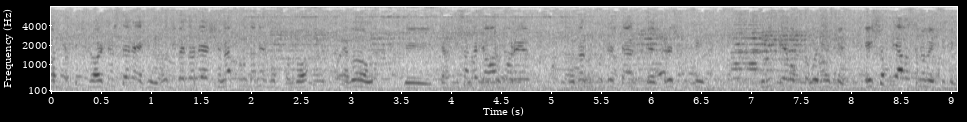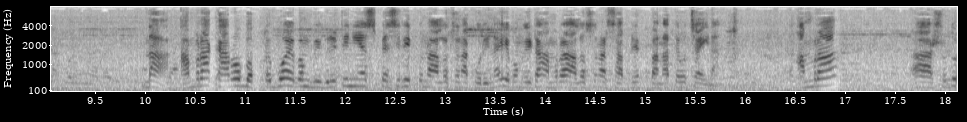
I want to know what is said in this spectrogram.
সম্প্রতি রয়টার্সের এক প্রতিবেদনে সেনা বক্তব্য এবং জাতিসংঘে যাওয়ার পরে প্রধান উপদেষ্টার প্রেস সচিব তিনি যে বক্তব্য দিয়েছেন এইসব নিয়ে আলোচনা হয়েছে কিনা? না আমরা কারও বক্তব্য এবং বিবৃতি নিয়ে স্পেসিফিক কোনো আলোচনা করি নাই এবং এটা আমরা আলোচনার সাবজেক্ট বানাতেও চাই না। আমরা শুধু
